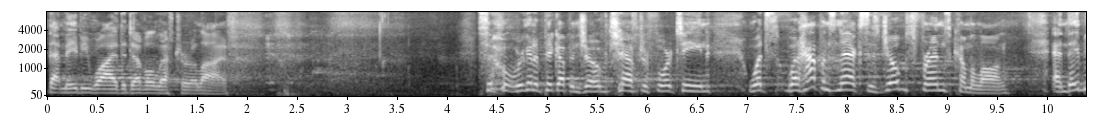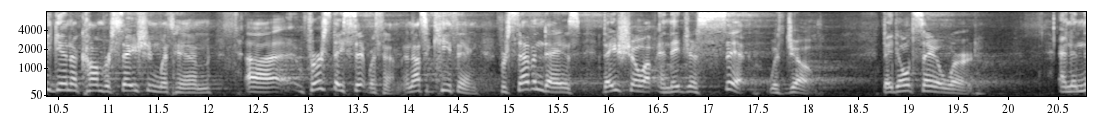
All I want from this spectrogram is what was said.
That may be why the devil left her alive. So we're going to pick up in Job chapter 14. What's, what happens next is Job's friends come along and they begin a conversation with him. Uh, first, they sit with him, and that's a key thing. For seven days, they show up and they just sit with Job. They don't say a word. And in,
